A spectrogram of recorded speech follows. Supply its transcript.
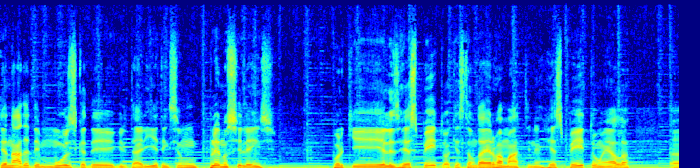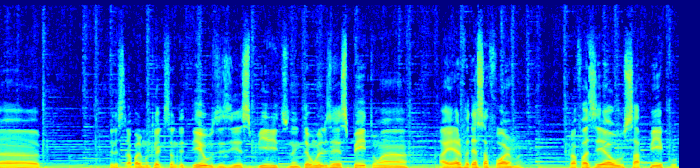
ter nada de música, de gritaria, tem que ser um pleno silêncio. Porque eles respeitam a questão da erva mate, né? Respeitam ela. Uh, eles trabalham muito com a questão de deuses e espíritos, né? Então eles respeitam a, a erva dessa forma. Para fazer o sapeco,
